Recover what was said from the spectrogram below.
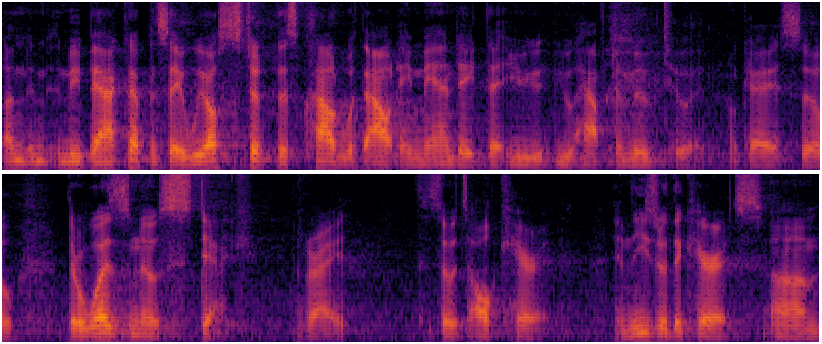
let me back up and say, we also stood this cloud without a mandate that you, you have to move to it, okay? So there was no stick, right? So it's all carrot. And these are the carrots, um,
